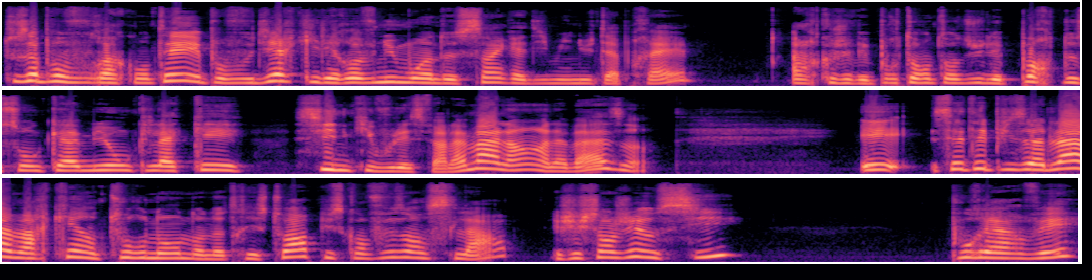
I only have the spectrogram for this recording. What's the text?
Tout ça pour vous raconter et pour vous dire qu'il est revenu moins de 5 à 10 minutes après, alors que j'avais pourtant entendu les portes de son camion claquer, signe qu'il voulait se faire la malle, hein, à la base. Et cet épisode-là a marqué un tournant dans notre histoire, puisqu'en faisant cela, j'ai changé aussi, pour Hervé,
